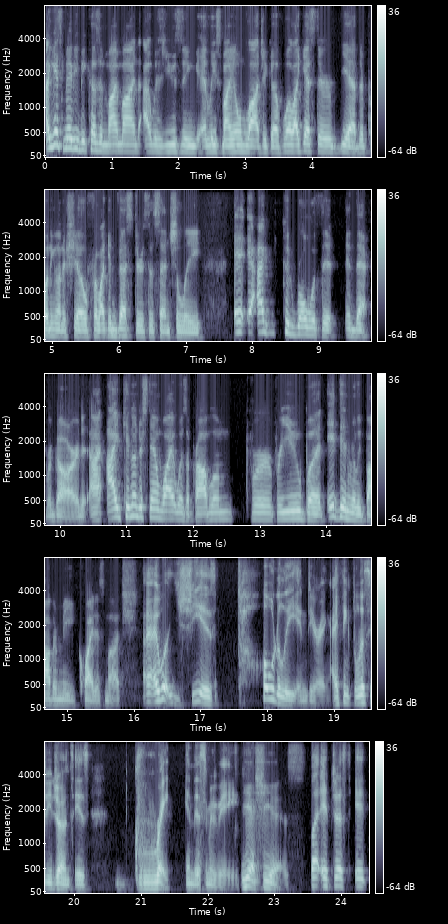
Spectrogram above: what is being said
I guess maybe because in my mind I was using at least my own logic of well I guess they're yeah they're putting on a show for like investors essentially. I, I could roll with it in that regard. I, I can understand why it was a problem for for you, but it didn't really bother me quite as much. I, I will. She is totally endearing. I think Felicity Jones is great in this movie. Yeah, she is. But it just it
